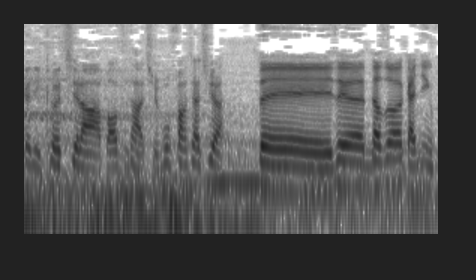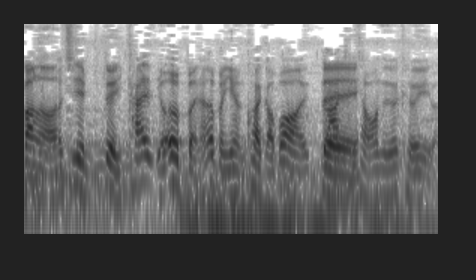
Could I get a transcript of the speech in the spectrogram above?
跟你客气啦，包子塔全部放下去了。对，这个到时候赶紧放了。而且对，开有二本，二本也很快，搞不好拉进场王者就可以了。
